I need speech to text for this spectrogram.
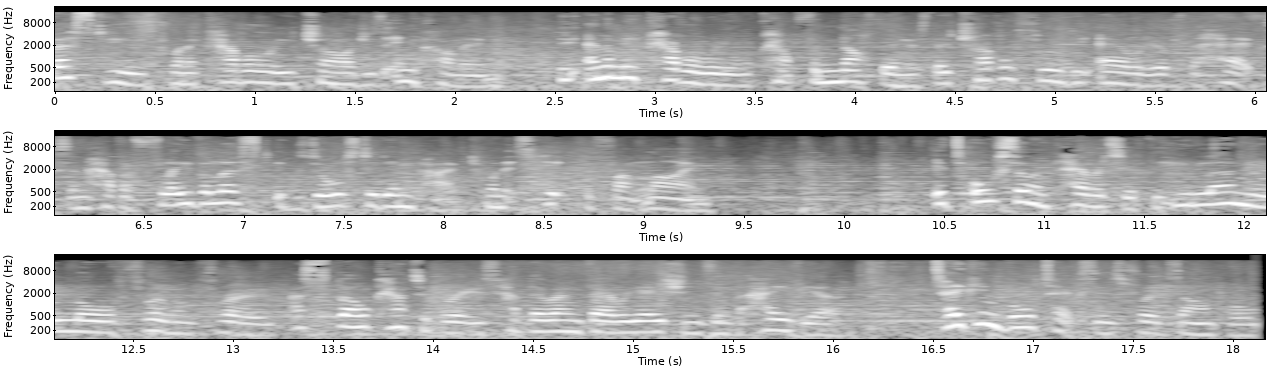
best used when a cavalry charge is incoming. The enemy cavalry will count for nothing as they travel through the area of the hex and have a flavourless, exhausted impact when it's hit the front line. It's also imperative that you learn your lore through and through, as spell categories have their own variations in behaviour. Taking vortexes, for example,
